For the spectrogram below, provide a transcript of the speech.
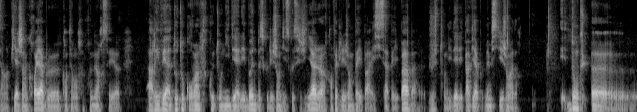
un, piège incroyable euh, quand tu es entrepreneur. C'est euh, arriver à t'auto-convaincre que ton idée elle est bonne parce que les gens disent que c'est génial, alors qu'en fait les gens ne payent pas. Et si ça ne paye pas, bah, juste ton idée elle n'est pas viable, même si les gens adorent donc, euh,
